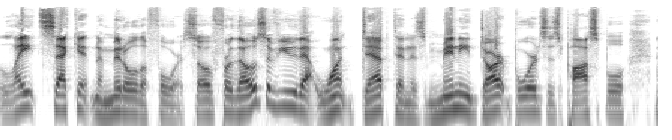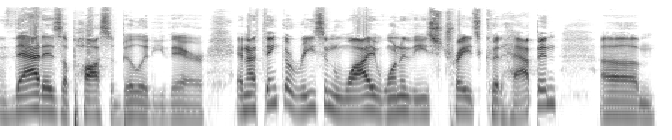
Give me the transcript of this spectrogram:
late second, and a middle of the fourth. So for those of you that want depth and as many dartboards as possible, that is a possibility there. And I think a reason why one of these trades could happen. Um,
